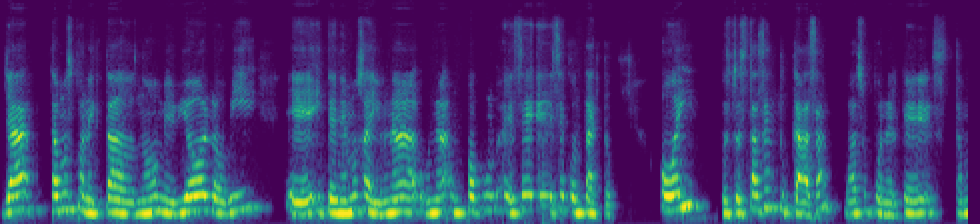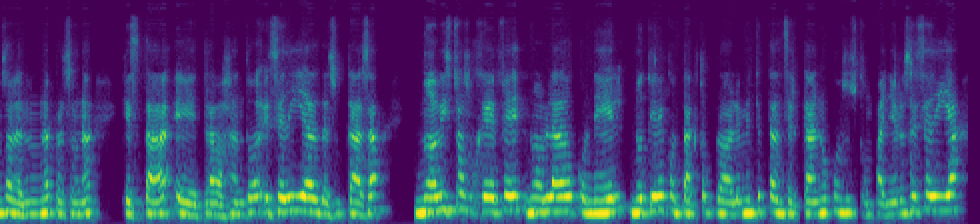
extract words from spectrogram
ya estamos conectados, ¿no? Me vio, lo vi eh, y tenemos ahí una, una, un poco ese, ese contacto. Hoy, pues tú estás en tu casa, va a suponer que estamos hablando de una persona que está eh, trabajando ese día desde su casa, no ha visto a su jefe, no ha hablado con él, no tiene contacto probablemente tan cercano con sus compañeros ese día,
